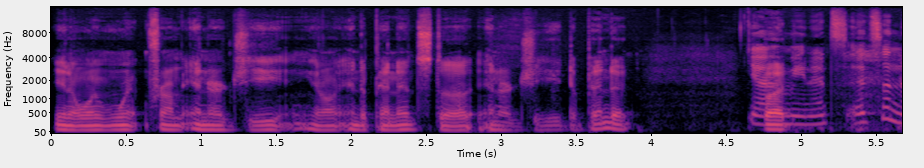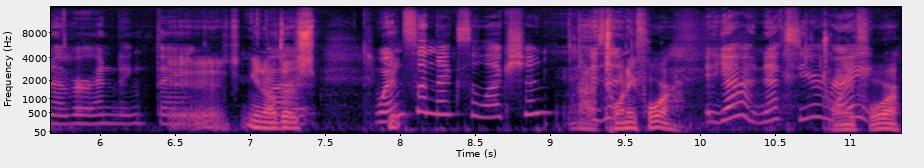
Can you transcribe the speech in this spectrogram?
You know, when we went from energy you know independence to energy dependent. Yeah, I mean it's it's a never ending thing. It's- you know, but there's when's the next election? uh, 24, yeah, next year, right? 24.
